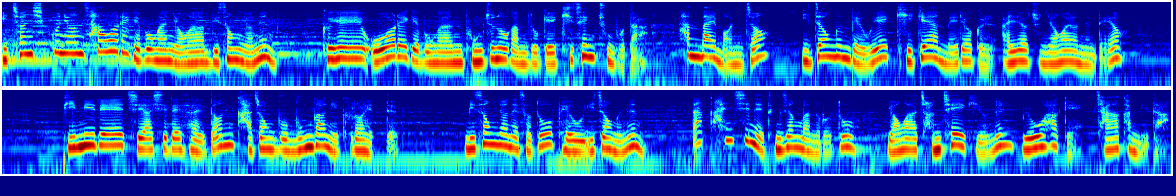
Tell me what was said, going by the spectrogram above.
2019년 4월에 개봉한 영화 미성년은 그해 5월에 개봉한 봉준호 감독의 기생충보다 한 발 먼저 이정은 배우의 기괴한 매력을 알려준 영화였는데요. 비밀의 지하실에 살던 가정부 문강이 그러했듯 미성년에서도 배우 이정은은 딱 한 씬의 등장만으로도 영화 전체의 기운을 묘하게 장악합니다.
